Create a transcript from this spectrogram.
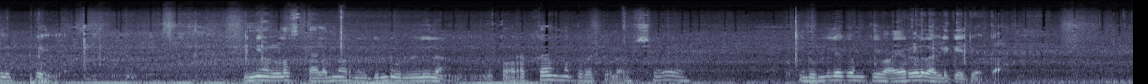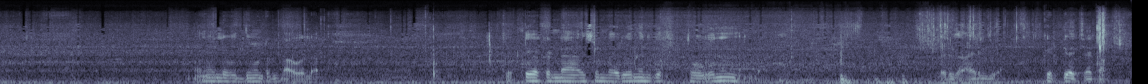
ക്ലിപ്പ് ചെയ്യുക ഇനിയുള്ള സ്ഥലം എന്ന് പറഞ്ഞാൽ ഇതിന്റെ ഉള്ളിലാണ് തുറക്കാൻ നമുക്ക് പറ്റില്ല പക്ഷേ ഇതിന്റെ ഉള്ളിലേക്ക് നമുക്ക് ഈ വയറുകൾ തള്ളി കയറ്റി വെക്കാം. അതിന് വലിയ ബുദ്ധിമുട്ടുണ്ടാവില്ല കെട്ടി വെക്കേണ്ട ആവശ്യം വരുമെന്ന് എനിക്ക് തോന്നുന്നില്ല. ഒരു കാര്യം ചെയ്യാം. കെട്ടി വെച്ചേക്കാം.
